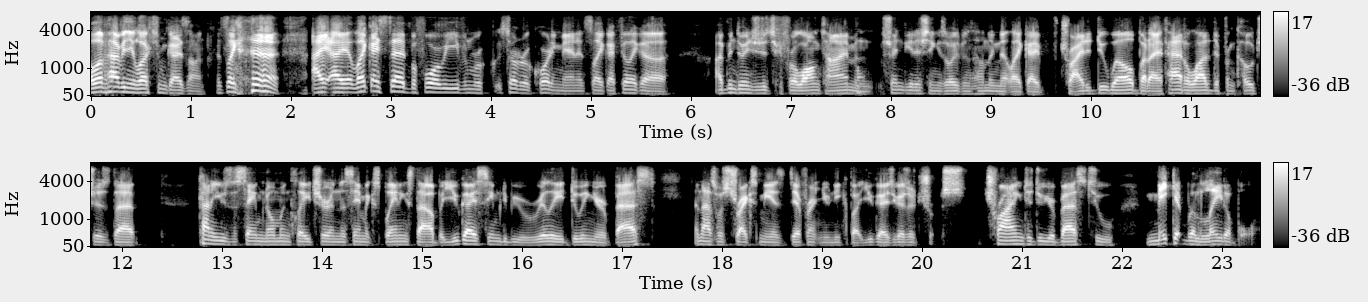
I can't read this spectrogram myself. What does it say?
I love having the Electrum guys on. It's like I, I like I said before we even rec- started recording, man. It's like I feel like a uh, I've been doing jiu-jitsu for a long time, and strength and conditioning has always been something that like I've tried to do well. But I've had a lot of different coaches that kind of use the same nomenclature and the same explaining style. But you guys seem to be really doing your best, and that's what strikes me as different, and unique about you guys. You guys are tr- trying to do your best to make it relatable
